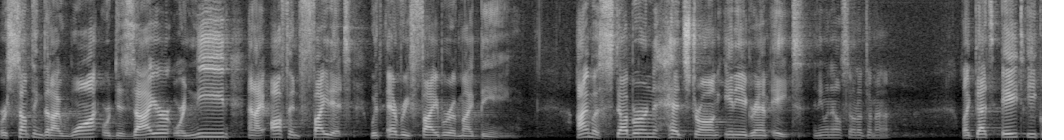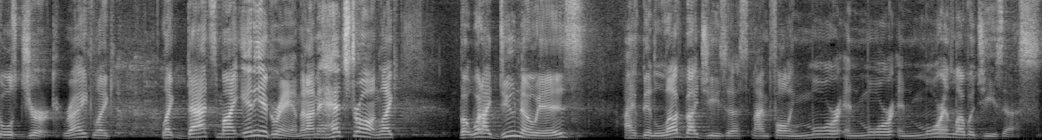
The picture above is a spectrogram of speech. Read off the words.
or something that I want or desire or need, and I often fight it with every fiber of my being. I'm a stubborn, headstrong Enneagram 8. Anyone else know what I'm talking about? Like that's eight equals jerk, right? Like, like that's my Enneagram, and I'm headstrong. Like, but what I do know is I've been loved by Jesus, and I'm falling more and more and more in love with Jesus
